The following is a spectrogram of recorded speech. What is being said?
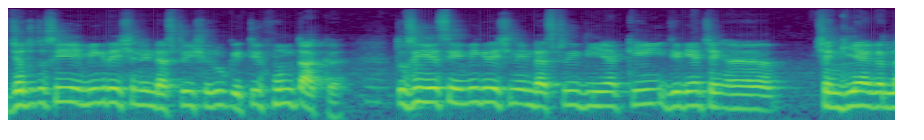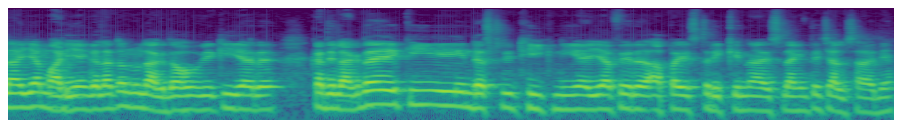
ਜਦੋਂ ਤੁਸੀਂ ਇਮੀਗ੍ਰੇਸ਼ਨ ਇੰਡਸਟਰੀ ਸ਼ੁਰੂ ਕੀਤੀ ਹੁਣ ਤੱਕ ਤੁਸੀਂ ਇਸ ਇਮੀਗ੍ਰੇਸ਼ਨ ਇੰਡਸਟਰੀ ਦੀਆਂ ਕੀ ਜਿਹੜੀਆਂ ਚੰ- ਚੰਗੀਆਂ ਗੱਲਾਂ ਜਾਂ ਮਾੜੀਆਂ ਗੱਲਾਂ ਤੁਹਾਨੂੰ ਲੱਗਦਾ ਹੋਵੇ ਕਿ ਯਾਰ ਕਦੇ ਲੱਗਦਾ ਹੈ ਕਿ ਇਹ ਇੰਡਸਟਰੀ ਠੀਕ ਨਹੀਂ ਹੈ ਜਾਂ ਫਿਰ ਆਪਾਂ ਇਸ ਤਰੀਕੇ ਨਾਲ ਇਸ ਲਾਈਨ ਤੇ ਚੱਲ ਸਕਦੇ ਹਾਂ?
